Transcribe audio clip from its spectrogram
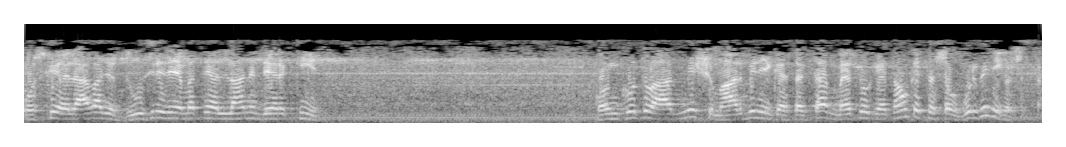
اس کے علاوہ جو دوسری نعمتیں اللہ نے دے رکھی ہیں، ان کو تو آدمی شمار بھی نہیں کہہ سکتا، میں تو کہتا ہوں کہ تصور بھی نہیں کر سکتا۔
